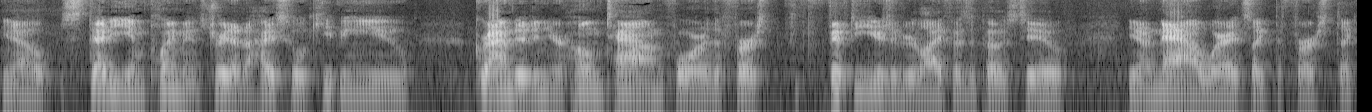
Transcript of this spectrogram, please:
you know steady employment straight out of high school keeping you grounded in your hometown for the first 50 years of your life as opposed to you know now where it's like the first like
